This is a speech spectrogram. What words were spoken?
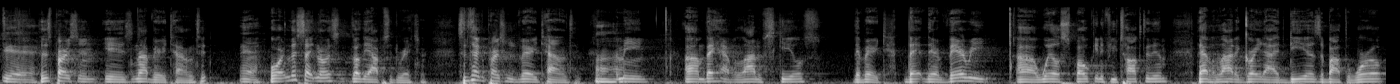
Yeah. This person is not very talented. Yeah. Or let's say no, let's go the opposite direction. So take a person who's very talented. Uh-huh. I mean, um, they have a lot of skills. They're very t- they- they're very uh, well spoken. If you talk to them, they have a lot of great ideas about the world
